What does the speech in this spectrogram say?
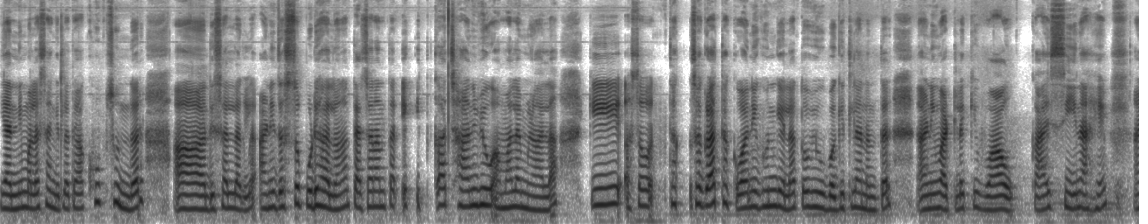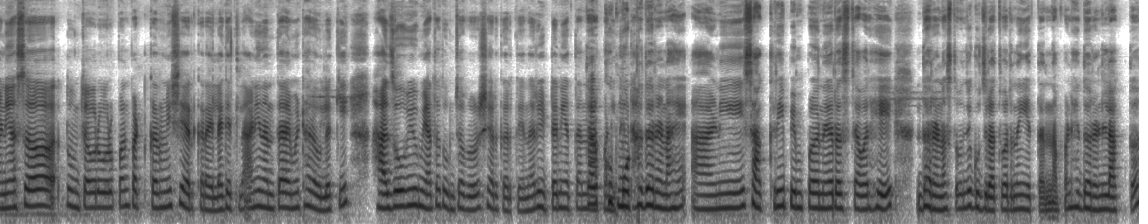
यांनी मला सांगितलं तेव्हा खूप सुंदर दिसायला लागलं. आणि जसं पुढे आलं ना त्याच्यानंतर एक इतका छान व्ह्यू आम्हाला मिळाला की असं थक सगळा थकवा निघून गेला तो व्ह्यू बघितल्यानंतर. आणि वाटलं की वाव काय सीन आहे. आणि असं तुमच्याबरोबर पण पटकन मी शेअर करायला घेतला. आणि नंतर आम्ही ठरवलं की हा जो व्ह्यू मी आता तुमच्याबरोबर शेअर करते ना रिटर्न येताना खूप मोठं धरण आहे. आणि साखरी पिंपळणे रस्त्यावर हे धरण असतं. म्हणजे गुजरातवरनं येताना पण हे धरण लागतं.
